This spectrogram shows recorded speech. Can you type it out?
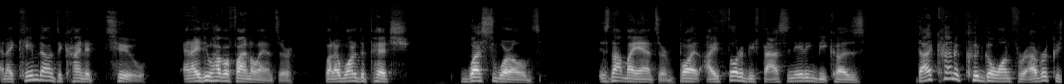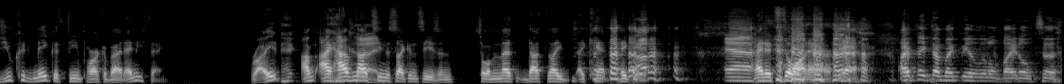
And I came down to kind of two. And I do have a final answer, but I wanted to pitch Westworld is not my answer, but I thought it'd be fascinating because that kind of could go on forever because you could make a theme park about anything, right? I'm, I have not seen the second season, so I'm not. That's like I can't take it, Uh, and it's still on air. yeah, I think that might be a little vital to.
